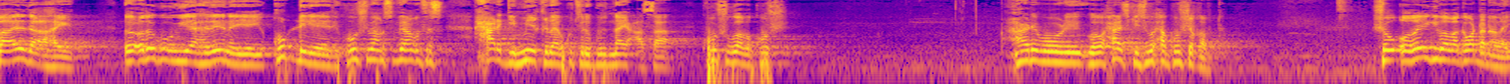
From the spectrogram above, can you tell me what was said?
baadida ahayd ee odagu uu yaahdeenayey qudhigeedii kuushi baan si fiican u firs xadhiggii miiqi baa ku jira gudnaay casaa kuushi waaba kuushi xadhi buu idhi waa xaaskiisi waxa kuushi qabto. Show odaygii baaba gabadha dhalay.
